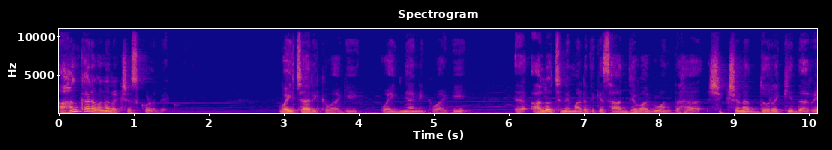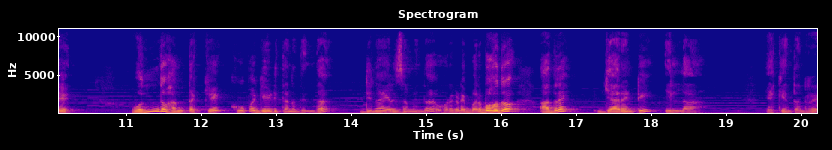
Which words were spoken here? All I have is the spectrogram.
ಅಹಂಕಾರವನ್ನು ರಕ್ಷಿಸಿಕೊಳ್ಳಬೇಕು ವೈಚಾರಿಕವಾಗಿ, ವೈಜ್ಞಾನಿಕವಾಗಿ ಆಲೋಚನೆ ಮಾಡೋದಕ್ಕೆ ಸಾಧ್ಯವಾಗುವಂತಹ ಶಿಕ್ಷಣ ದೊರಕಿದರೆ ಒಂದು ಹಂತಕ್ಕೆ ಕೂಪಗೇಡಿತನದಿಂದ ಡಿನಯಲಿಸಮಿಂದ ಹೊರಗಡೆ ಬರಬಹುದು, ಆದರೆ ಗ್ಯಾರಂಟಿ ಇಲ್ಲ. ಯಾಕೆಂತಂದರೆ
